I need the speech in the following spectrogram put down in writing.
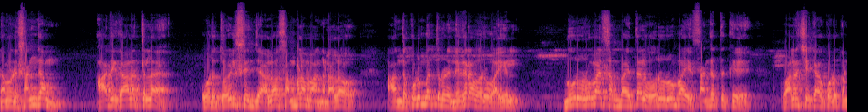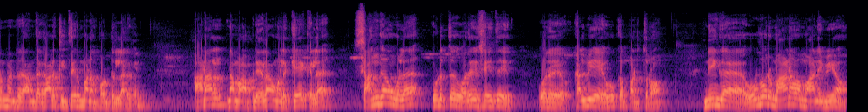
நம்மளுடைய சங்கம் ஆதி காலத்தில் ஒரு தொழில் செஞ்சாலோ சம்பளம் வாங்கினாலோ அந்த குடும்பத்தினுடைய நிகர வருவாயில் நூறு ரூபாய் சம்பாதித்தால் ஒரு ரூபாய் சங்கத்துக்கு வளர்ச்சிக்காக கொடுக்கணும் என்று அந்த காலத்தில் தீர்மானம் போட்டுள்ளார்கள். ஆனால் நம்ம அப்படியெல்லாம் அவங்களை கேட்கல. சங்கம் உங்களை கொடுத்து உதவி செய்து ஒரு கல்வியை ஊக்கப்படுத்துகிறோம் நீங்கள் ஒவ்வொரு மாணவ மாணவியும்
